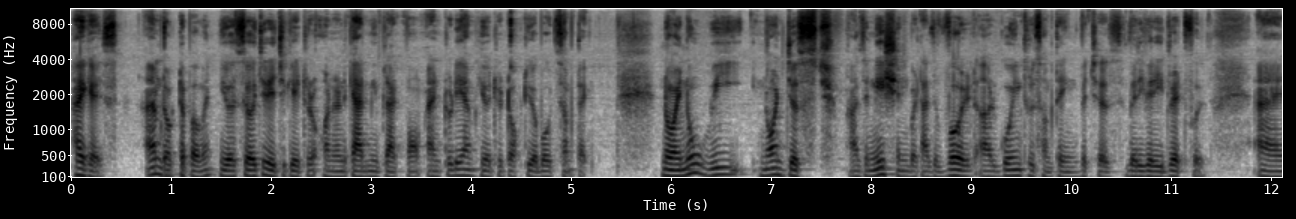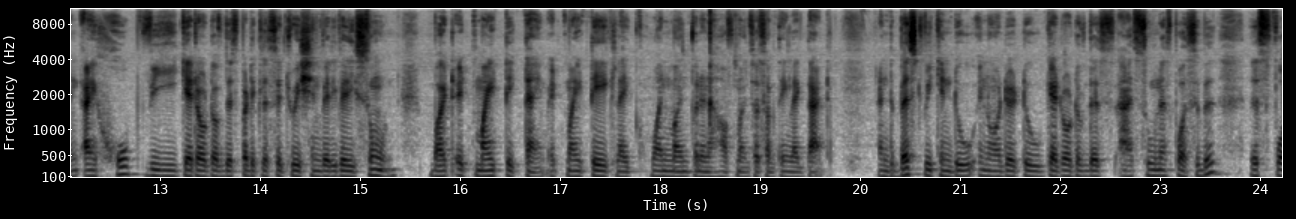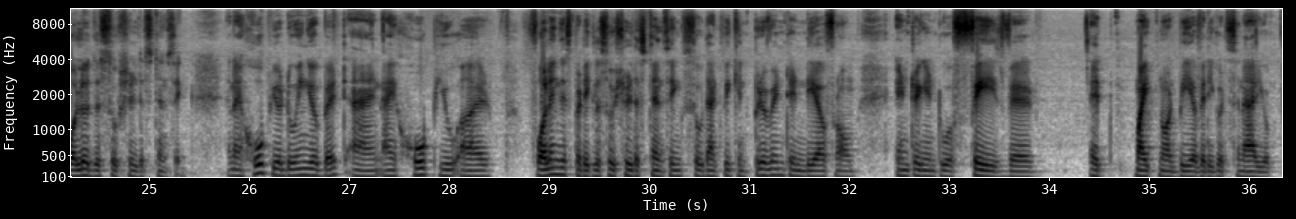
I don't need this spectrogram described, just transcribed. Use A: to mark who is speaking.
A: Hi guys, I'm Dr. Pawan, your surgery educator on Unacademy platform and today I'm here to talk to you about something. Now I know we not just as a nation but as a world are going through something which is very very dreadful and I hope we get out of this particular situation very very soon but it might take time. It might take like one month, one and a half months or something like that and the best we can do in order to get out of this as soon as possible is follow the social distancing and I hope you're doing your bit and I hope you are following this particular social distancing so that we can prevent India from entering into a phase where it might not be a very good scenario.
